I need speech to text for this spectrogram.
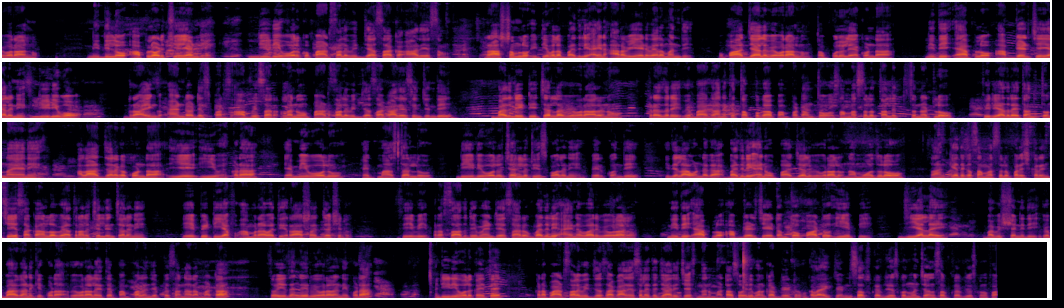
వివరాలను నిధిలో అప్లోడ్ చేయండి. డీడీఓలకు పాఠశాల విద్యాశాఖ ఆదేశం. రాష్ట్రంలో ఇటీవల బదిలీ అయిన అరవై ఏడు వేల మంది ఉపాధ్యాయుల వివరాలను తప్పులు లేకుండా నిధి యాప్లో అప్డేట్ చేయాలని డీడీఓ డ్రాయింగ్ అండ్ డిస్పర్స్ ఆఫీసర్లను పాఠశాల విద్యాశాఖ ఆదేశించింది. బదిలీ టీచర్ల వివరాలను ట్రెజరీ విభాగానికి తప్పుగా పంపడంతో సమస్యలు తలెత్తుతున్నట్లు ఫిర్యాదులు అయితే అందుతున్నాయని. అలా జరగకుండా ఏ ఈ ఇక్కడ ఎంఈఓలు హెడ్ మాస్టర్లు డీడీఓలు చర్యలు తీసుకోవాలని పేర్కొంది. ఇదిలా ఉండగా బదిలీ అయిన ఉపాధ్యాయుల వివరాలు నమోదులో సాంకేతిక సమస్యలు పరిష్కరించి సకాలంలో వేతనాలు చెల్లించాలని ఏపీటీఎఫ్ అమరావతి రాష్ట్ర అధ్యక్షుడు సివి ప్రసాద్ డిమాండ్ చేశారు. బదిలీ అయిన వారి వివరాలు నిధి యాప్లో అప్డేట్ చేయడంతో పాటు ఏపీ జిఎల్ఐ భవిష్య నిధి విభాగానికి కూడా వివరాలు అయితే పంపాలని చెప్పేసి అన్నారన్నమాట. సో ఈ విధంగా ఈ వివరాలన్నీ కూడా డీడీఓలకు అయితే ఇక్కడ పాఠశాల విద్యాశాఖ ఆదేశాలు అయితే జారీ చేసిందనమాట సో ఇది మనకు అప్డేట్ ఒక లైక్ చేయండి సబ్స్క్రైబ్ చేసుకోండి మన ఛానల్ సబ్స్క్రైబ్ చేసుకొని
